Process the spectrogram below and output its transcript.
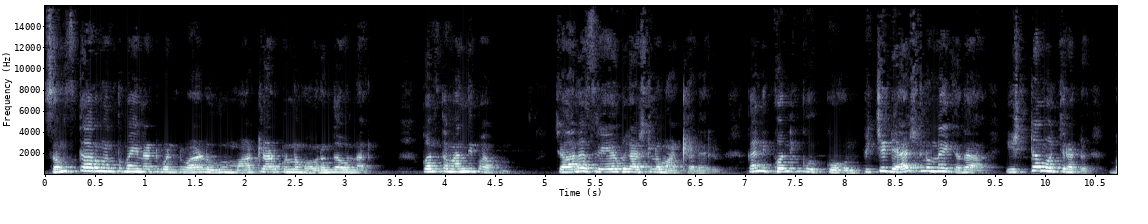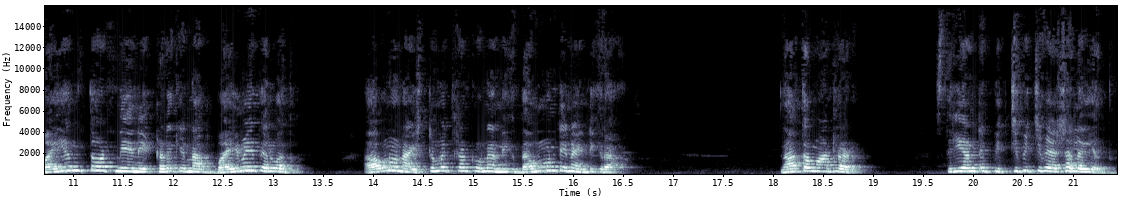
సంస్కారవంతమైనటువంటి వాళ్ళు మాట్లాడకుండా మౌనంగా ఉన్నారు. కొంతమంది పాపం చాలా శ్రేయోభిలాషలో మాట్లాడారు. కానీ కొన్ని పిచ్చి డ్యాష్లు ఉన్నాయి కదా ఇష్టం వచ్చినట్టు. భయంతో నేను ఎక్కడికి నాకు భయమే తెలియదు అవును నా ఇష్టం వచ్చినట్టు ఉన్నా నీకు దమ్ముంటే నా ఇంటికి రా. నాతో మాట్లాడు. స్త్రీ అంటే పిచ్చి పిచ్చి వేషాలు వేయద్దు.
